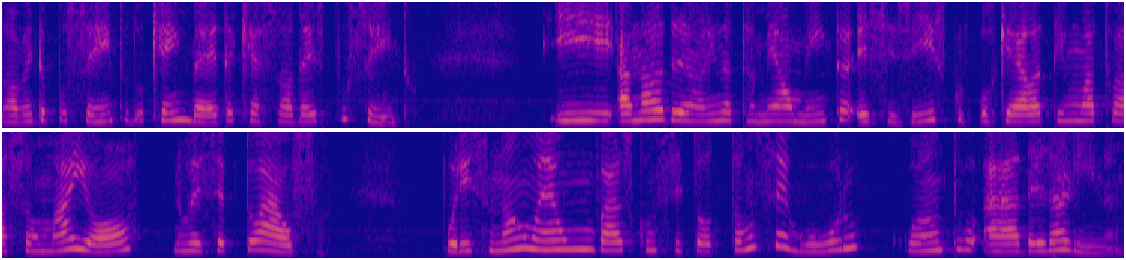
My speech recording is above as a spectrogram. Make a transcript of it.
90%, do que em beta, que é só 10%. E a noradrenalina também aumenta esses riscos porque ela tem uma atuação maior no receptor alfa. Por isso não é um vasoconstritor tão seguro quanto a adrenalina.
